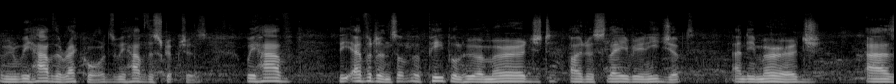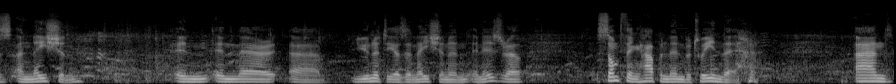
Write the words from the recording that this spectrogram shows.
I mean, we have the records, we have the scriptures, we have the evidence of the people who emerged out of slavery in Egypt and emerge as a nation in, in their uh, unity as a nation in, in Israel. Something happened in between there. And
